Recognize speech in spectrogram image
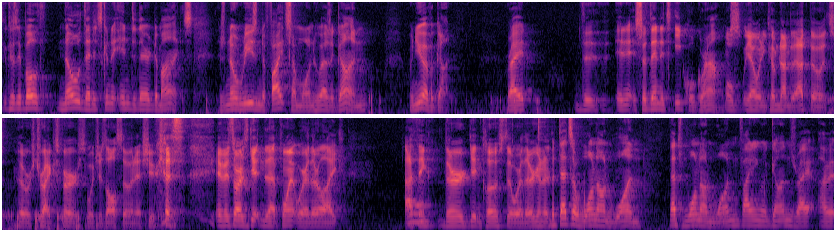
because they both know that it's gonna end to their demise. There's no reason to fight someone who has a gun when you have a gun right? The it, so then it's equal ground. Well, yeah, when you come down to that, though, it's whoever strikes first, which is also an issue because if it starts getting to that point where they're like, I think they're getting close to where they're gonna. but that's a one-on-one. That's one-on-one fighting with guns, right? I,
